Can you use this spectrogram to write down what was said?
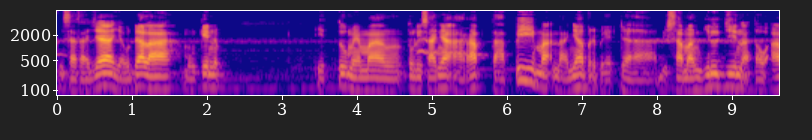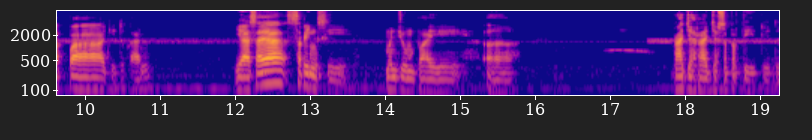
Bisa saja ya udahlah Mungkin itu memang tulisannya Arab Tapi maknanya berbeda. Bisa manggil jin atau apa gitu kan. Ya saya sering sih menjumpai eh, raja-raja seperti itu itu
